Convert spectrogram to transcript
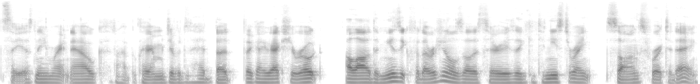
say his name right now because I don't have a clear image of it in his head, but the guy who actually wrote a lot of the music for the original Zelda series and continues to write songs for it today.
